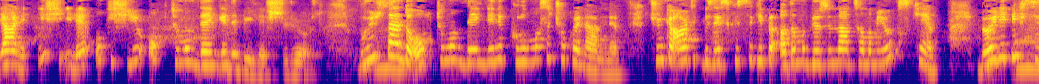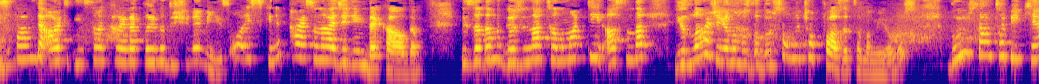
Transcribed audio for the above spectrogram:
yani iş ile o kişiyi optimum dengede birleştiriyoruz. Bu yüzden de optimum dengenin kurulması çok önemli. Çünkü artık biz eskisi gibi adamı gözünden tanımıyoruz ki. Böyle bir sistemde artık insan kaynaklarını düşünemeyiz. O eskinin personelciliğinde kaldı. Biz adamı gözünden tanımak değil aslında yıllarca yanımızda dursa onu çok fazla tanımıyoruz. Bu yüzden tabii ki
